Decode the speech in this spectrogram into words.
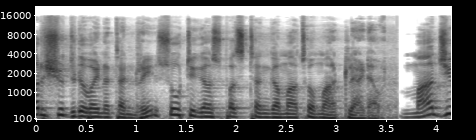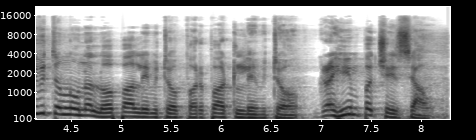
పరిశుద్ధుడు అయిన తండ్రి సూటిగా స్పష్టంగా మాతో మాట్లాడావు. మా జీవితంలో ఉన్న లోపాలు ఏమిటో పొరపాట్లు ఏమిటో గ్రహింప చేశావు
